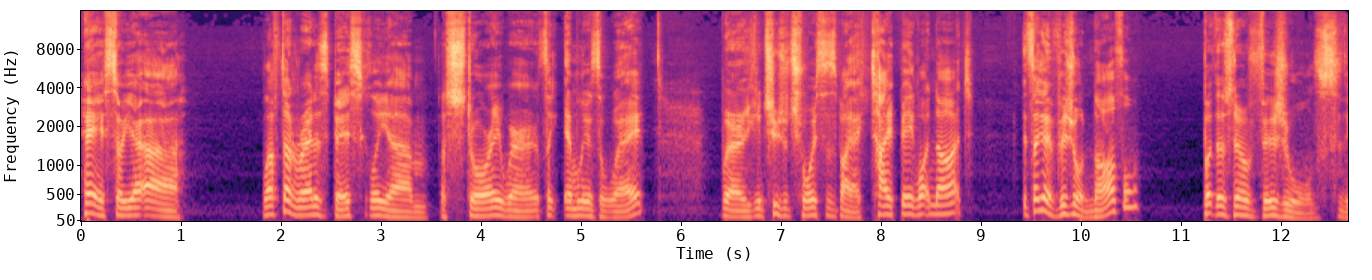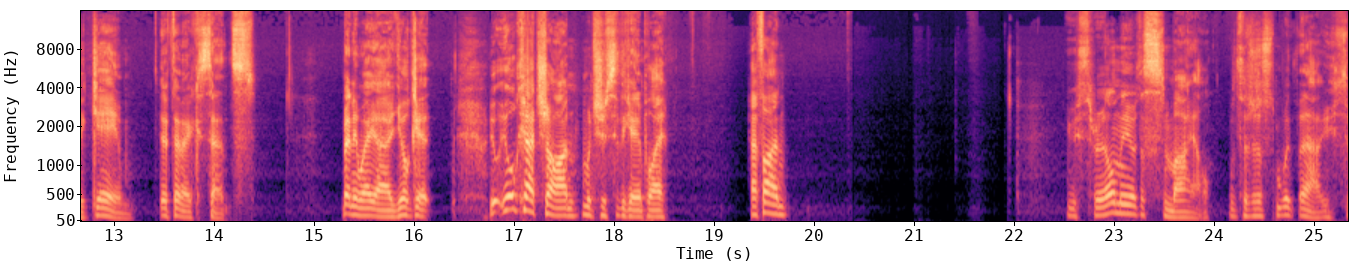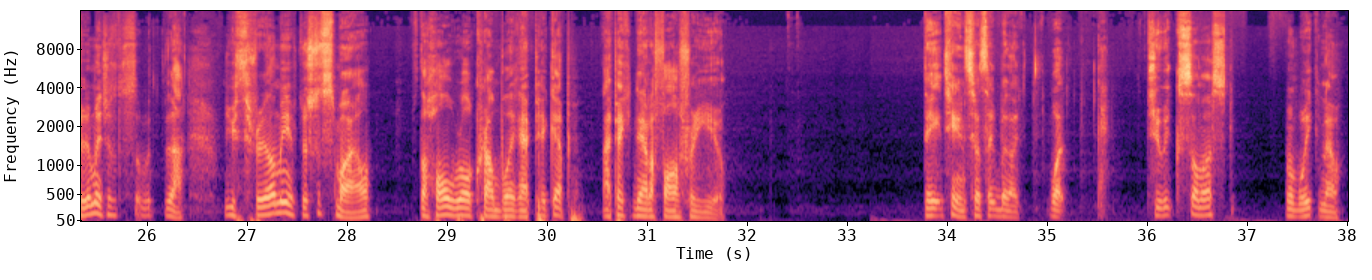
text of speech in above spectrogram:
Hey, so yeah, uh, Left on Read is basically um a story where it's like Emily is away, where you can choose your choices by like typing whatnot. It's like a visual novel, but there's no visuals to the game, if that makes sense. But anyway, uh, you'll get you'll, you'll catch on once you see the gameplay. Have fun. You thrill me with a smile. With just with that, you thrill me just with that. You thrill me with just a smile. The whole world crumbling. I pick up. I pick down a fall for you. Day 18. So it's like like what, two weeks almost? One week? No.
